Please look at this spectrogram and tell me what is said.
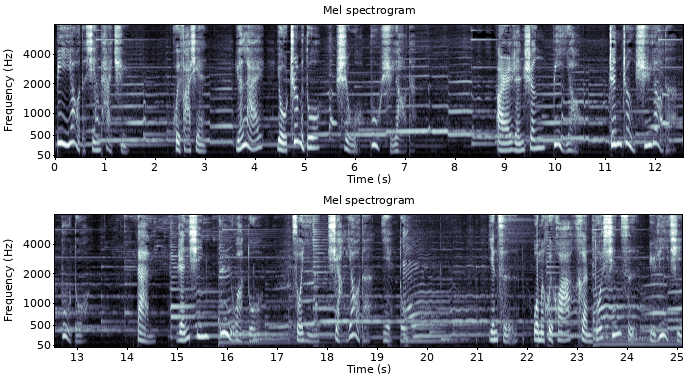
必要的心态去，会发现，原来有这么多是我不需要的。而人生必要、真正需要的不多，但人心欲望多，所以想要的也多。因此，我们会花很多心思与力气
